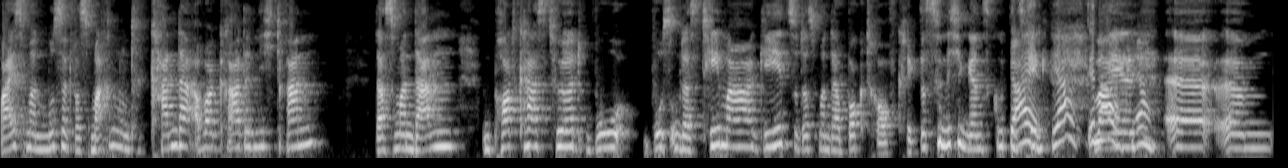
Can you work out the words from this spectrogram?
weiß, man muss etwas machen und kann da aber gerade nicht dran, dass man dann einen Podcast hört, wo, wo es um das Thema geht, so dass man da Bock drauf kriegt. Das finde ich ein ganz guten Geil, Trick. ja, genau. Weil ja. Äh, ähm,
